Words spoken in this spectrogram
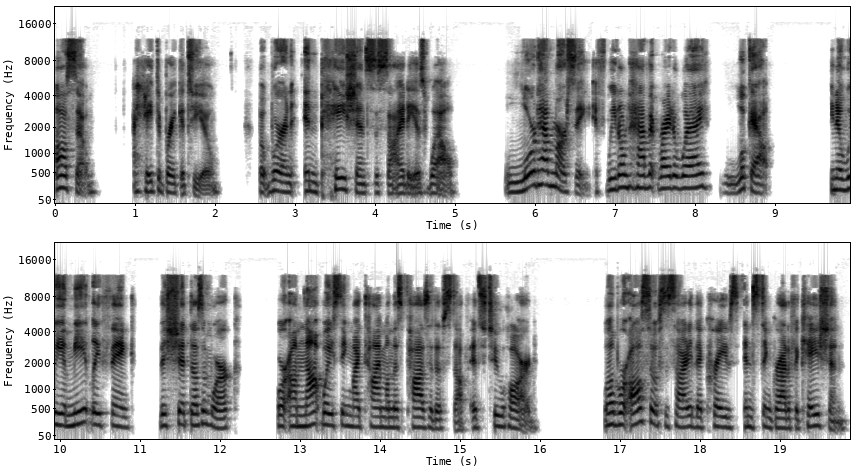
Also, I hate to break it to you, but we're an impatient society as well. Lord have mercy. If we don't have it right away, look out. You know, we immediately think this shit doesn't work or I'm not wasting my time on this positive stuff. It's too hard. Well, we're also a society that craves instant gratification.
